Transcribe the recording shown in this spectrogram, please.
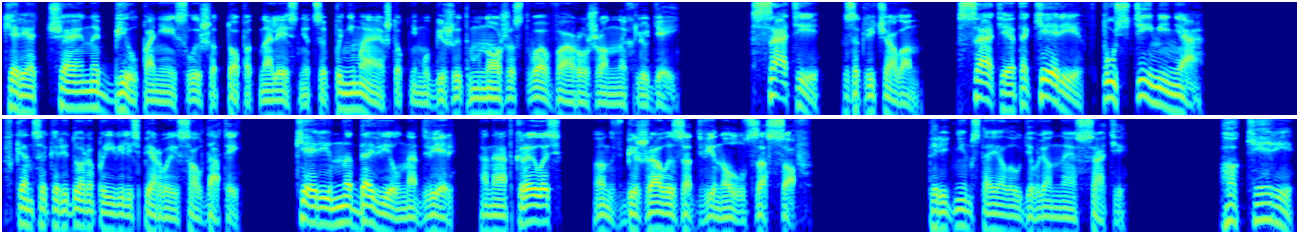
Керри отчаянно бил по ней, слыша топот на лестнице, понимая, что к нему бежит множество вооруженных людей. «Сати!» — закричал он. «Сати, это Керри! Впусти меня!» В конце коридора появились первые солдаты. Керри надавил на дверь. Она открылась, он вбежал и задвинул засов. Перед ним стояла удивленная Сати. «О, Керри!»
